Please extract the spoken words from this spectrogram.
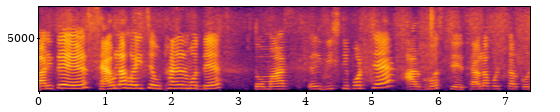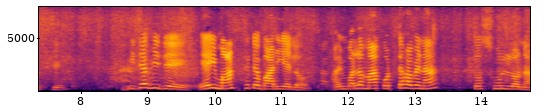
বাড়িতে শ্যাওলা হয়েছে উঠানের মধ্যে। তো মা এই বৃষ্টি পড়ছে আর ঘষছে, শ্যাওলা পরিষ্কার করছে। ভিজে ভিজে, এই মাঠ থেকে বাড়ি এলো। আমি বললাম, মা, করতে হবে না। তো শুনলো না।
